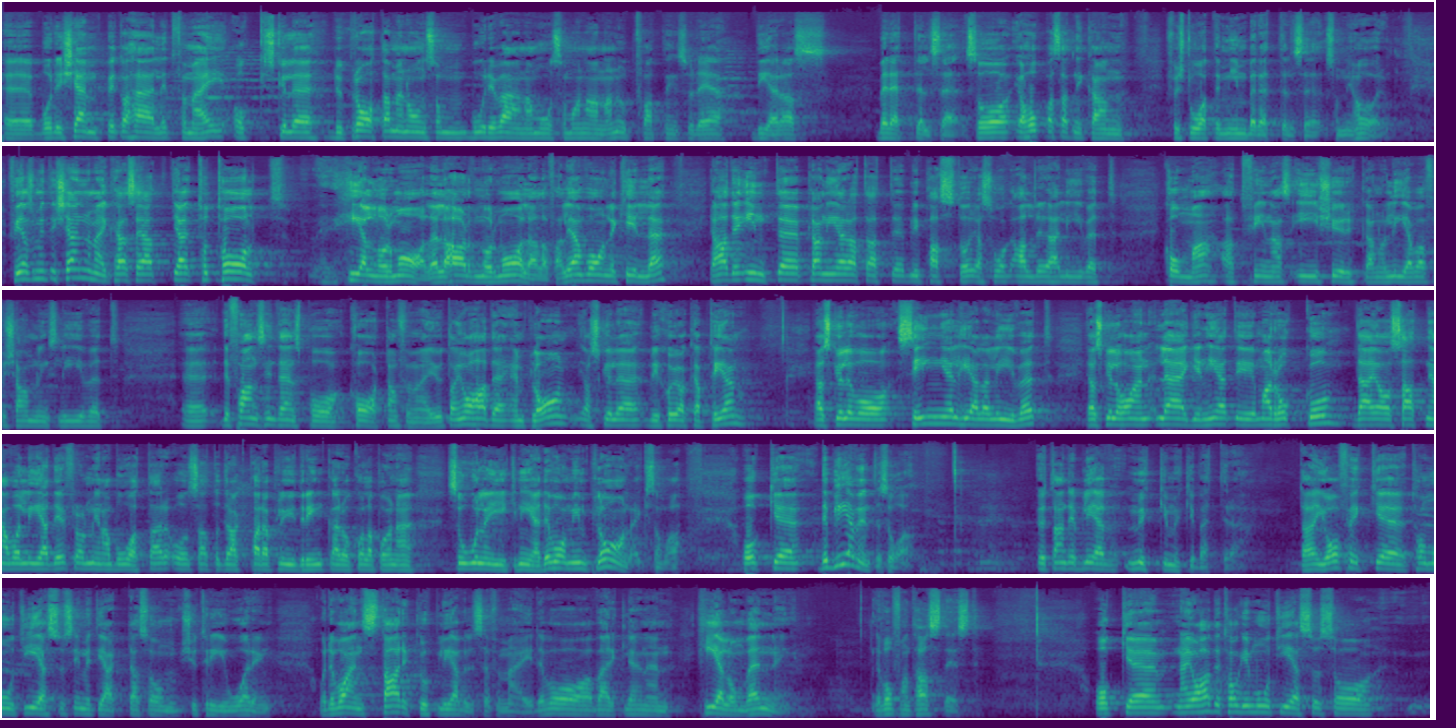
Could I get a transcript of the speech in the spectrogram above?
Eh, både kämpigt och härligt för mig. Och skulle du prata med någon som bor i Värnamo som har en annan uppfattning så det är deras berättelse. Så jag hoppas att ni kan förstå att det är min berättelse som ni hör. För er som inte känner mig kan jag säga att jag är totalt helnormal, eller halvnormal i alla fall. Jag är en vanlig kille. Jag hade inte planerat att eh, bli pastor. Jag såg aldrig det här livet komma, att finnas i kyrkan och leva församlingslivet. Eh, det fanns inte ens på kartan för mig, utan jag hade en plan. Jag skulle bli sjökapten. Jag skulle vara singel hela livet. Jag skulle ha en lägenhet i Marocko där jag satt när jag var ledig från mina båtar och satt och drack paraplydrinkar och kollade på när solen gick ner. Det var min plan liksom. Va? Och eh, det blev inte så. Utan det blev mycket, mycket bättre. Där jag fick eh, ta emot Jesus i mitt hjärta som 23-åring. Och det var en stark upplevelse för mig. Det var verkligen en hel omvändning. Det var fantastiskt. Och eh, när jag hade tagit emot Jesus så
